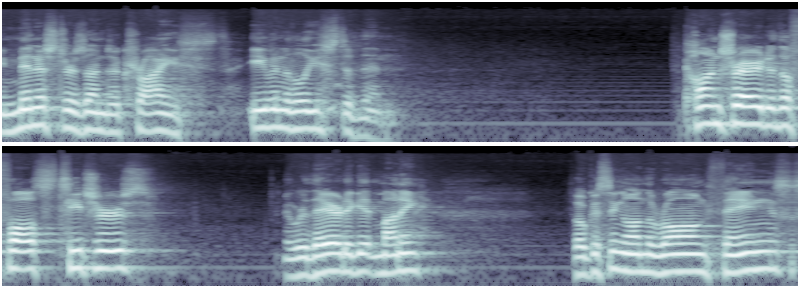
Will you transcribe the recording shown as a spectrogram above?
He ministers unto Christ, even to the least of them. Contrary to the false teachers who were there to get money, focusing on the wrong things,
